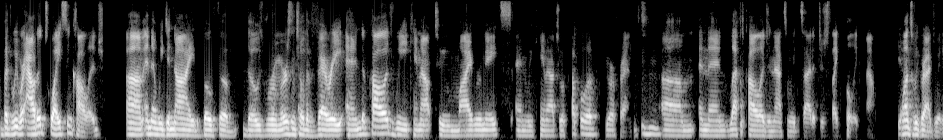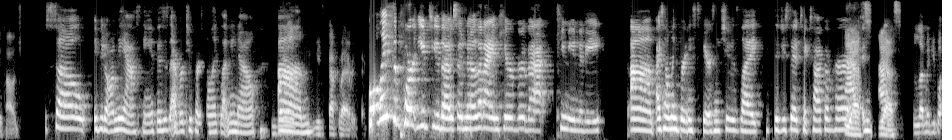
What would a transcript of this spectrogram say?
But we were outed twice in college. Um, and then we denied both of those rumors until the very end of college. We came out to my roommates and we came out to a couple of your friends. Mhm. Um, and then left college, and that's when we decided to just like fully come out. Yeah. Once we graduated college. So if you don't mind me asking, if this is ever too personal, like let me know. We're- Um, we talk about everything. Fully support you too though, so know that I am here for that community. Um, I sound like Britney Spears, and she was like, "Did you say a TikTok of her?" Yes, And, yes. Let me people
